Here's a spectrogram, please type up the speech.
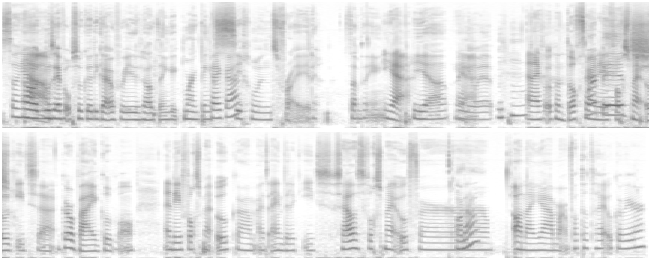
So. Oh, ik moest even opzoeken die guy over wie het had, denk ik. Maar ik denk Kijk, hè? Sigmund Freud. Something. Ja. Yeah, I Ja. knew it. En hij heeft ook een dochter en die heeft volgens mij ook iets. eh girl, bye Google. En die heeft volgens mij ook ehm, uiteindelijk iets. Ze had het volgens mij over. Anna? Anna, ja, maar wat had hij ook alweer?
